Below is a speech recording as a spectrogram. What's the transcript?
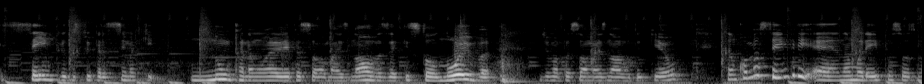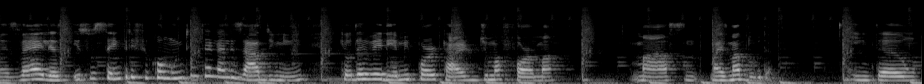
sempre cuspi para cima que nunca namorei pessoas mais novas, é que estou noiva de uma pessoa mais nova do que eu. Então, como eu sempre é, namorei pessoas mais velhas, isso sempre ficou muito internalizado em mim que eu deveria me portar de uma forma mais, mais madura. Então,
